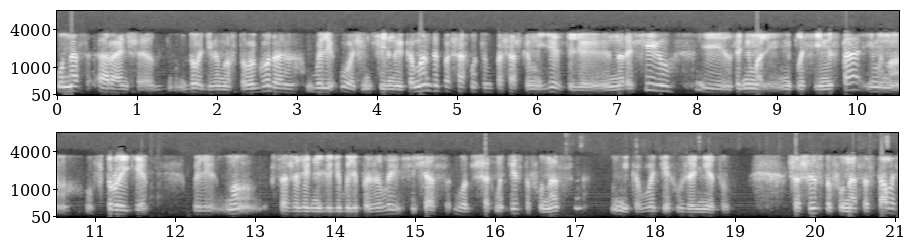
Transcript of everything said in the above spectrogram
у нас раньше, до 90-го года, были очень сильные команды по шахматам, по шашкам. Ездили на Россию и занимали неплохие места именно в тройке были. Но, сожалению, люди были пожилые. Сейчас вот шахматистов у нас никого тех уже нету. Шашистов у нас осталось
